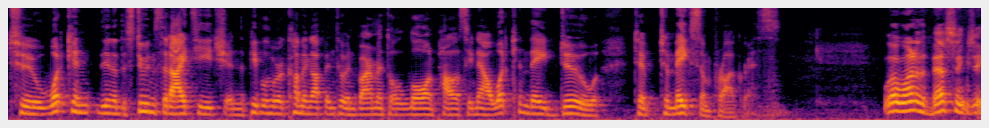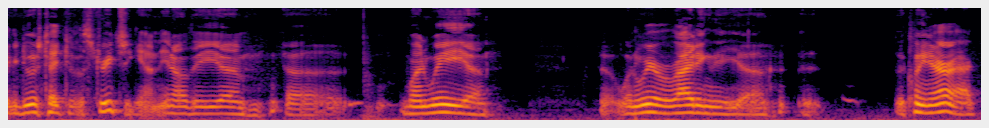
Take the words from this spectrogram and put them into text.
to what can you know the students that I teach and the people who are coming up into environmental law and policy now? What can they do to to make some progress? Well, one of the best things they could do is take to the streets again. You know, the um, uh, when we uh, when we were writing the uh, the Clean Air Act,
